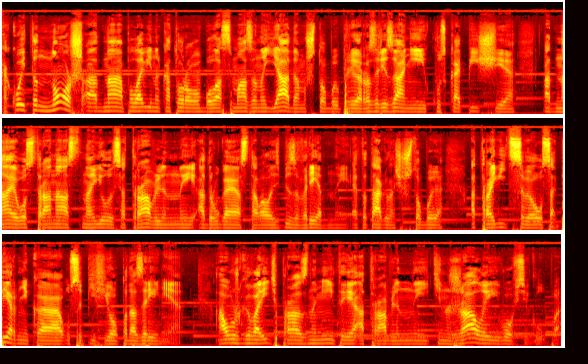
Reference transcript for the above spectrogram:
какой-то нож, одна половина которого была смазана ядом, чтобы при разрезании куска пищи одна его сторона становилась отравленной, а другая оставалась безвредной. Это так, значит, чтобы отравить своего соперника, усыпив его подозрения. А уж говорить про знаменитые отравленные кинжалы и вовсе глупо.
